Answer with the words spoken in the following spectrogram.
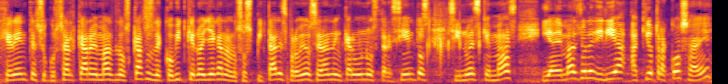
gerente sucursal Carmen, más los casos de COVID que no llegan a los hospitales, promedio serán en Carmen unos 300, si no es que más. Y además yo le diría aquí otra cosa, ¿eh?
